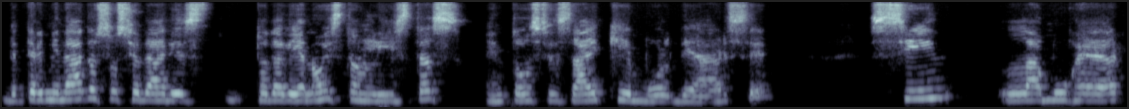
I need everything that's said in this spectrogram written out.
determinadas sociedades todavía não estão listas, então há que moldear-se sem a mulher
